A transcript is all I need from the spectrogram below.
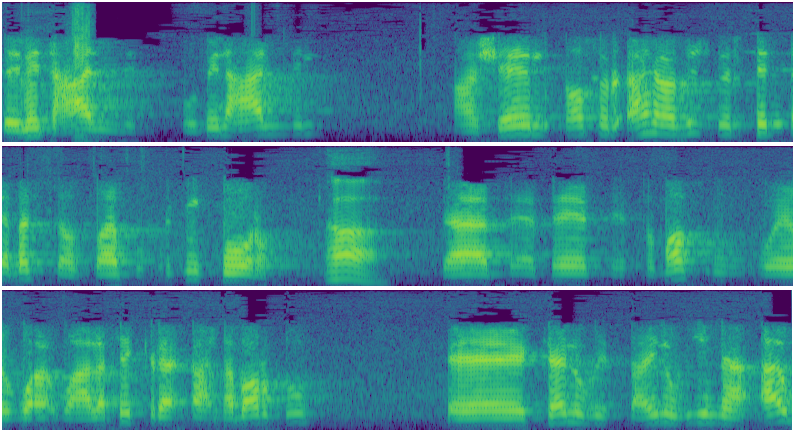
بنتعلم وبنعلم عشان خاطر إحنا ما فيش غير ستة بس مخرجين كورة. آه. ده في, مصر وعلى فكرة إحنا برضو آه، كانوا بيستعينوا بينا أو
